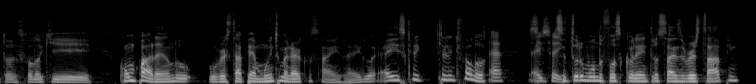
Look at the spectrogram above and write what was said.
Torres falou que, comparando, o Verstappen é muito melhor que o Sainz. É, é isso que que a gente falou. É, é se, isso aí. se todo mundo fosse escolher entre o Sainz e o Verstappen,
